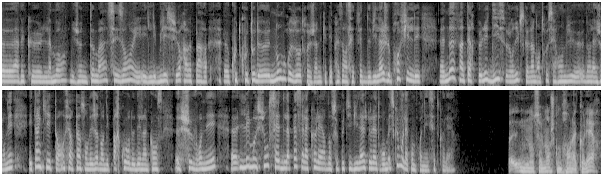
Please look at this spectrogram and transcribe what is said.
euh, avec euh, la mort du jeune Thomas, 16 ans, et, les blessures euh, par coup de couteau de nombreux autres jeunes qui étaient présents à cette fête de village. Le profil des neuf interpellés, 10 aujourd'hui, parce que l'un d'entre eux s'est rendu dans la journée, est inquiétant. Certains sont déjà dans des parcours de délinquance chevronnés. L'émotion cède la place à la colère dans ce petit village de la Drôme. Est-ce que vous la comprenez, cette colère? Euh, Non seulement je comprends la colère,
